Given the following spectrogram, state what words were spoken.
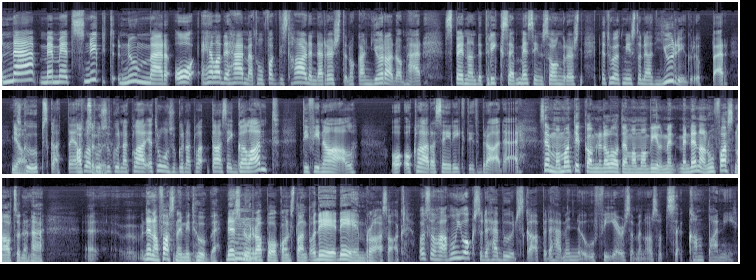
Nej, men med ett snyggt nummer och hela det här med att hon faktiskt har den där rösten och kan göra de här spännande tricksen med sin sångröst. Det tror jag åtminstone att jurygrupper Ja, skulle uppskatta. Jag tror, att hon skulle kunna klara, jag tror hon skulle kunna ta sig galant till final och, och klara sig riktigt bra där. Sen må man tycka om den där låten vad man vill, men, men den har nog fastnat alltså den här... Den har fastnat i mitt huvud. Den snurrar Mm. på konstant och det, det är en bra sak. Och så har hon ju också det här budskapet, det här med no fear som är någon sorts kampanj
